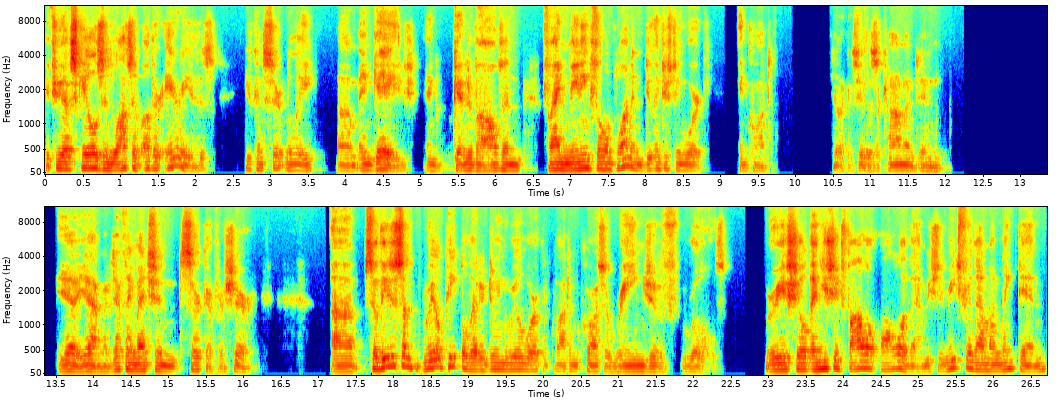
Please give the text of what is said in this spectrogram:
If you have skills in lots of other areas, you can certainly um, engage and get involved and find meaningful employment and do interesting work in quantum. Here, look, I see there's a comment in yeah, yeah. I'm going to definitely mention Cerca for sure. Uh, so these are some real people that are doing real work in quantum across a range of roles. Maria Schuld, and you should follow all of them. You should reach for them on LinkedIn,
